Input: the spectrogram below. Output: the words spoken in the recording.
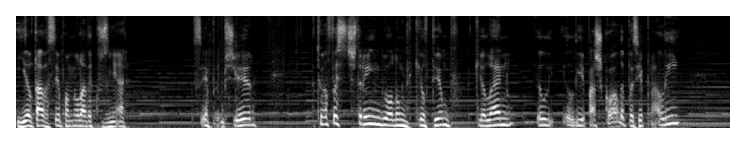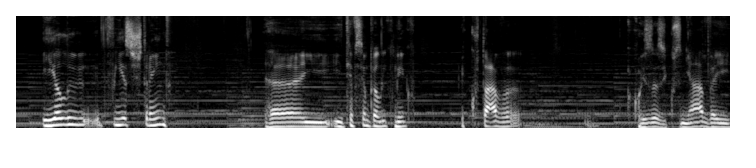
E ele estava sempre ao meu lado a cozinhar, sempre a mexer. Então ele foi-se distraindo ao longo daquele tempo, aquele ano. Ele, ele ia para a escola, depois ia para ali e ele ia-se distraindo. Ah, e, e esteve sempre ali comigo. E cortava coisas e cozinhava e,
